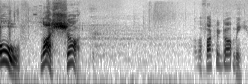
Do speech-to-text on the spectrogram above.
Oh, nice shot. Motherfucker got me.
